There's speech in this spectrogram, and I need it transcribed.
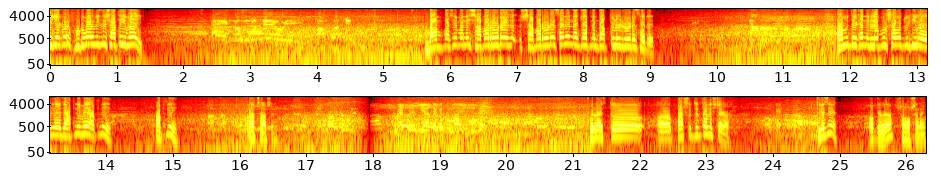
আপনি কি একবার ফুটবল বিচের সাথেই ভাই? বাম পাশে মানে সাভার রোডে সাভার রোডে সাইডে নাকি আপনি গাবতলি রোডে সাইডে আমি তো এখানে লেবুর শরবত বিক্রি করি। আপনি ভাই আপনি? আপনি? আচ্ছা আসেন। প্রাইস তো পাঁচশো তেতাল্লিশ টাকা। ঠিক আছে? ওকে ভাইয়া সমস্যা নাই।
